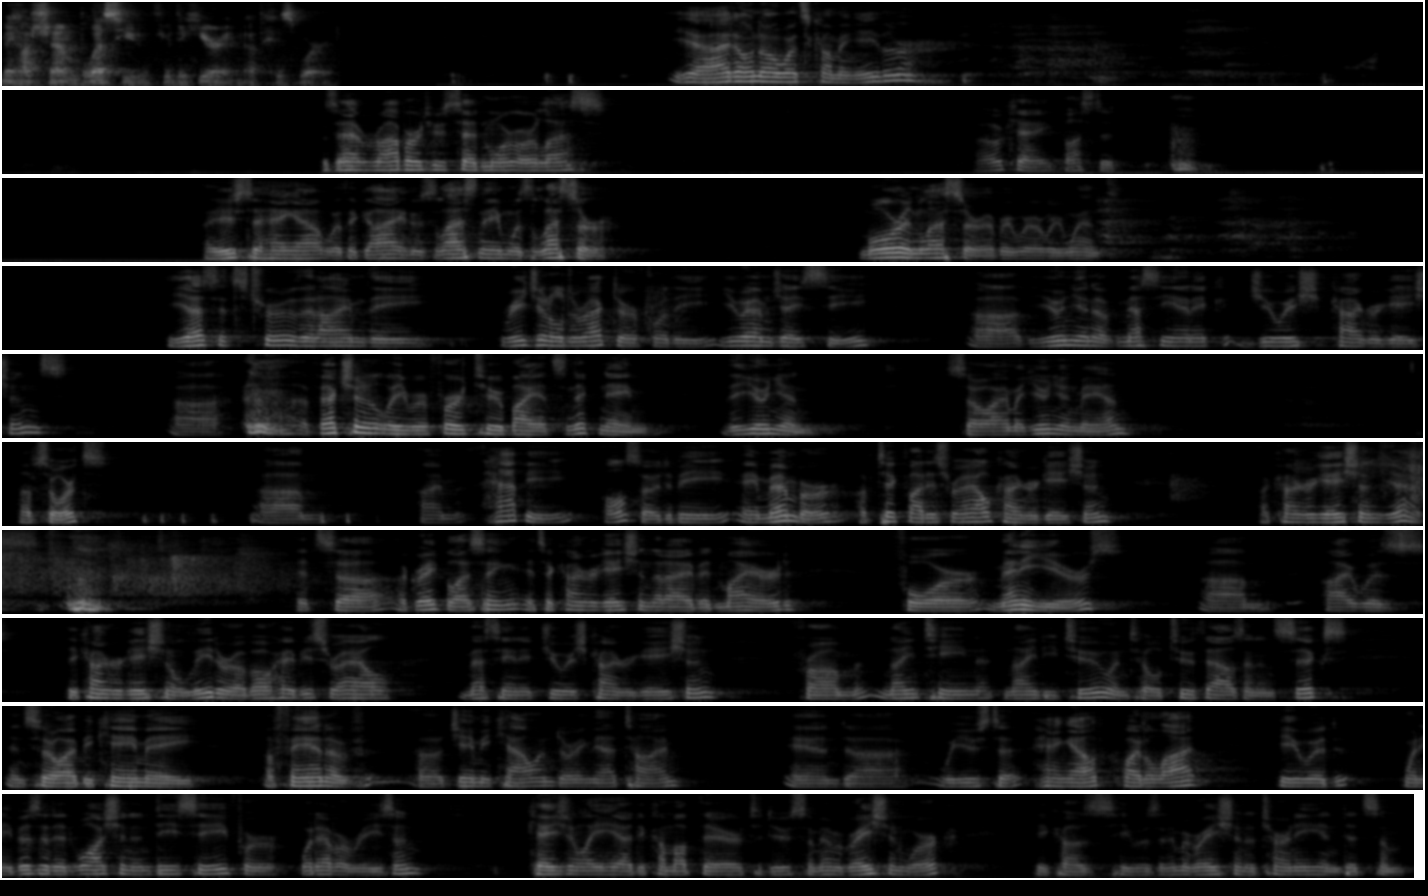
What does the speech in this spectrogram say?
May Hashem bless you through the hearing of His word. Yeah, I don't know what's coming either. Was that Robert who said more or less? Okay, busted. I used to hang out with a guy whose last name was Lesser. More and lesser everywhere we went. Yes, it's true that I'm the regional director for the UMJC, uh, the Union of Messianic Jewish Congregations, uh, affectionately referred to by its nickname, the Union. So I'm a union man of sorts. Um, I'm happy also to be a member of Tikvat Israel congregation a congregation, yes. it's uh, a great blessing. It's a congregation that I've admired for many years. Um, I was the congregational leader of Ohev Israel Messianic Jewish Congregation from 1992 until 2006. And so I became a, a fan of uh, Jamie Cowan during that time. And uh, we used to hang out quite a lot. He would, when he visited Washington, D.C., for whatever reason, occasionally he had to come up there to do some immigration work because he was an immigration attorney and did some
